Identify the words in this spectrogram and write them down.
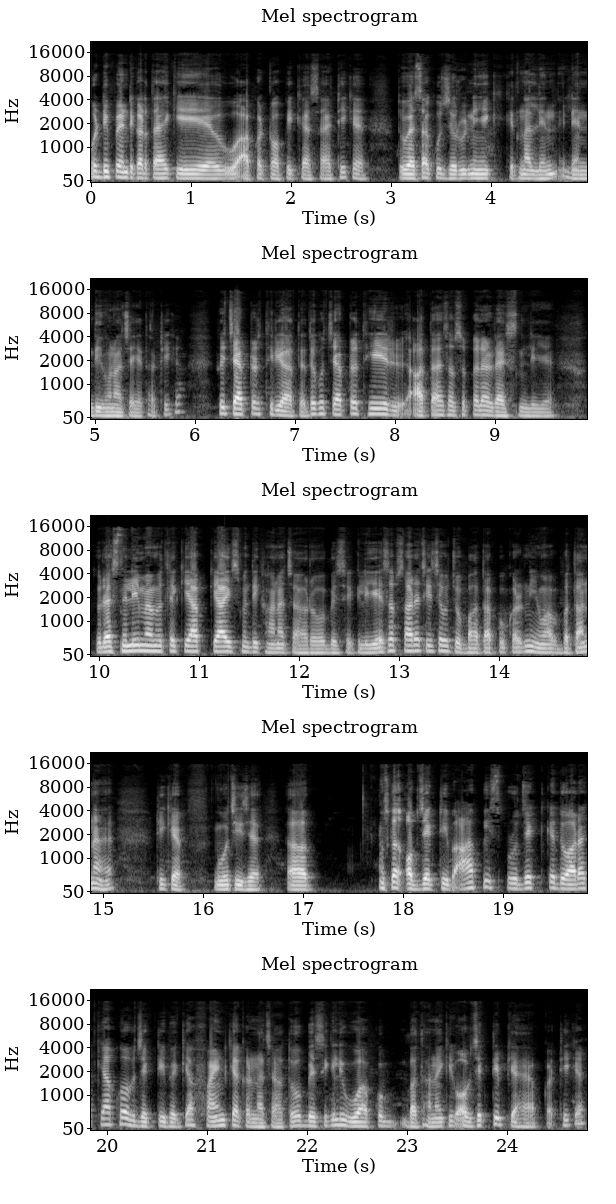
वो डिपेंड करता है कि वो आपका टॉपिक कैसा है, ठीक है? तो वैसा कुछ ज़रूरी नहीं है कि कितना लेंदी होना चाहिए था, ठीक है? फिर चैप्टर थ्री आता है। देखो चैप्टर थ्री आता है, सबसे पहले रैशनली है। तो रैशनली में मतलब कि आप क्या इसमें दिखाना चाह रहे हो बेसिकली ये सब सारे चीज़ें, जो बात आपको करनी है वो बताना है, ठीक है? वो चीज़ है। उसका ऑब्जेक्टिव आप इस प्रोजेक्ट के द्वारा क्या आपका ऑब्जेक्टिव है? क्या फाइंड क्या करना चाहते हो? बेसिकली वो आपको बताना है कि ऑब्जेक्टिव क्या है आपका, ठीक है?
